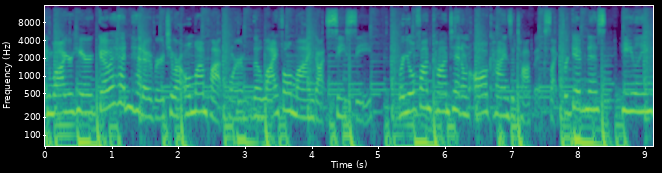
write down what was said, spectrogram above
And while you're here, go ahead and head over to our online platform, thelifeonline.cc, where you'll find content on all kinds of topics like forgiveness, healing,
